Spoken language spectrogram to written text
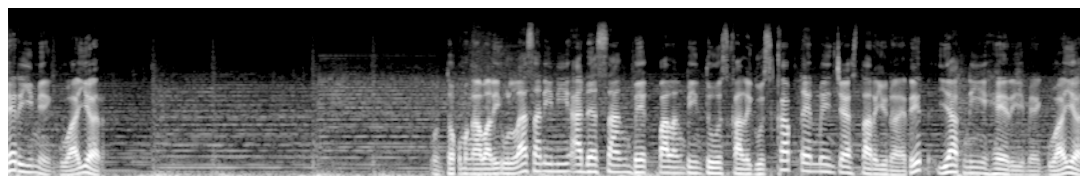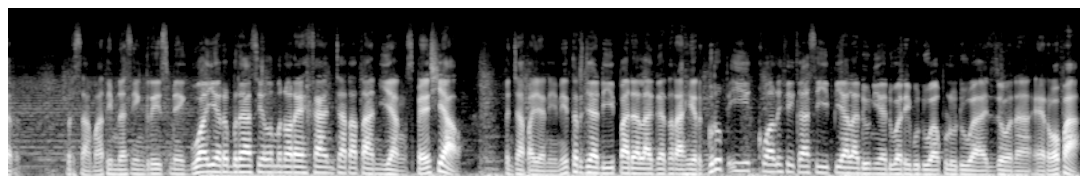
Harry Maguire. Untuk mengawali ulasan ini ada sang bek palang pintu sekaligus kapten Manchester United yakni Harry Maguire. Bersama timnas Inggris, Maguire berhasil menorehkan catatan yang spesial. Pencapaian ini terjadi pada laga terakhir Grup I kualifikasi Piala Dunia 2022 zona Eropa.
